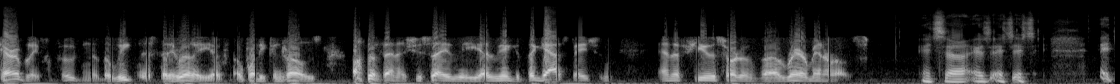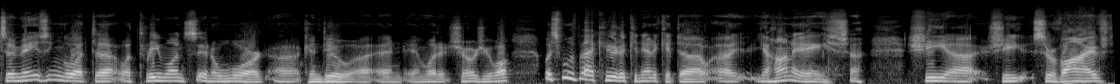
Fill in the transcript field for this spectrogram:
terribly for Putin of the weakness that he really of, of what he controls, other than as you say the uh, the, gas station and a few sort of uh, rare minerals. It's uh it's it's, it's It's amazing what uh, what three months in a war uh, can do, uh, and and what it shows you. Well, let's move back here to Connecticut. Uh, uh, Jahana she uh, she survived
